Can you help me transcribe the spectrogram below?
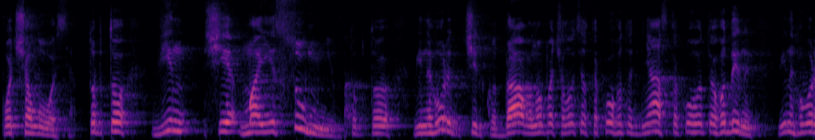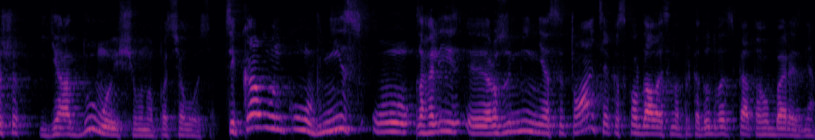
почалося. Тобто він ще має сумнів. Тобто він не говорить чітко, да, воно почалося з такого-то дня, з такого-то години. Він говорить, що я думаю, що воно почалося. Цікавинку вніс у взагалі е, розуміння ситуації, яка складалася, наприклад, до 25 березня.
